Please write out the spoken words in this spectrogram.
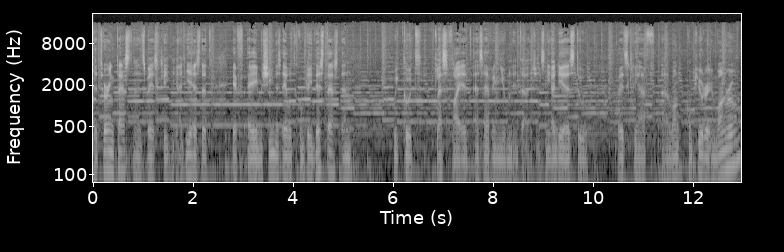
the Turing test, and it's basically the idea is that if a machine is able to complete this test, then we could classify it as having human intelligence. And the idea is to basically have uh, one computer in one room,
